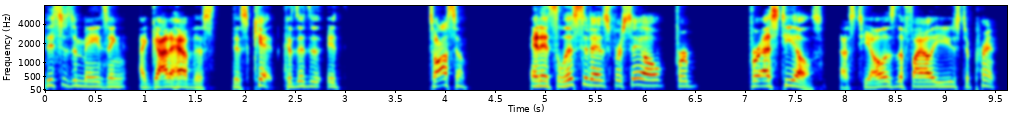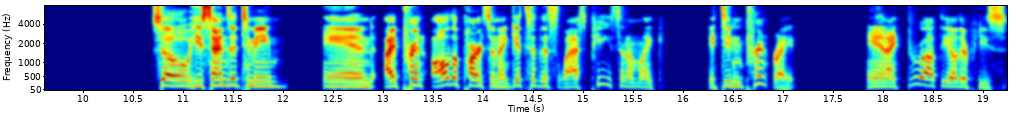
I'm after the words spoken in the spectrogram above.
this is amazing i gotta have this this kit because it's it's it's awesome and it's listed as for sale for for STLs. STL is the file you use to print. So he sends it to me and I print all the parts and I get to this last piece and I'm like it didn't print right. And I threw out the other piece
